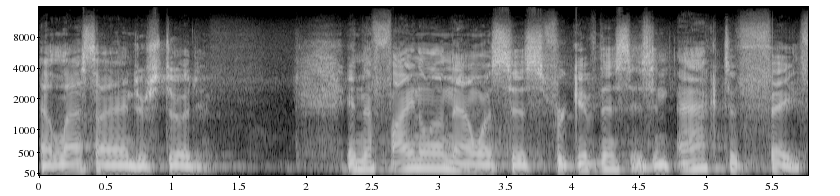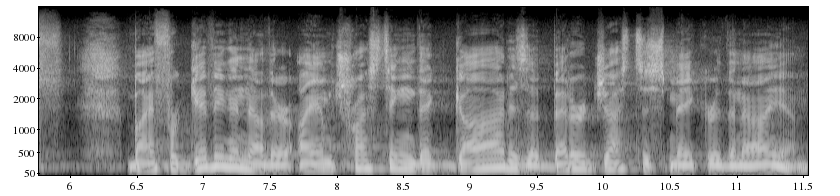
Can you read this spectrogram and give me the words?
At last I understood in the final analysis, forgiveness is an act of faith By forgiving another, I am trusting that God is a better justice maker than I am.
